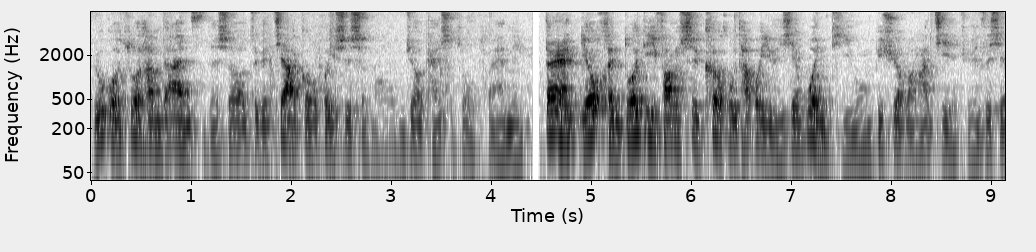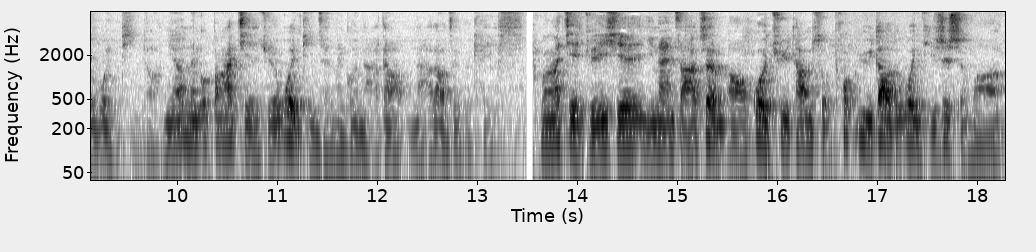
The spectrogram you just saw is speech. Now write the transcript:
如果做他们的案子的时候，这个架构会是什么？就要开始做 planning。当然，有很多地方是客户他会有一些问题，我们必须要帮他解决这些问题啊。你要能够帮他解决问题，才能够拿到拿到这个 case，帮他解决一些疑难杂症啊。过去他们所碰遇到的问题是什么？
